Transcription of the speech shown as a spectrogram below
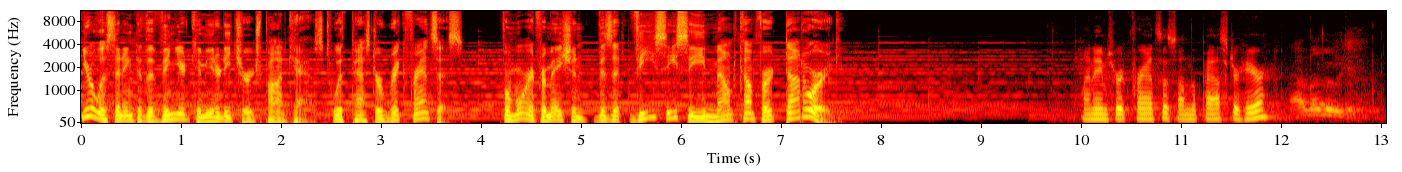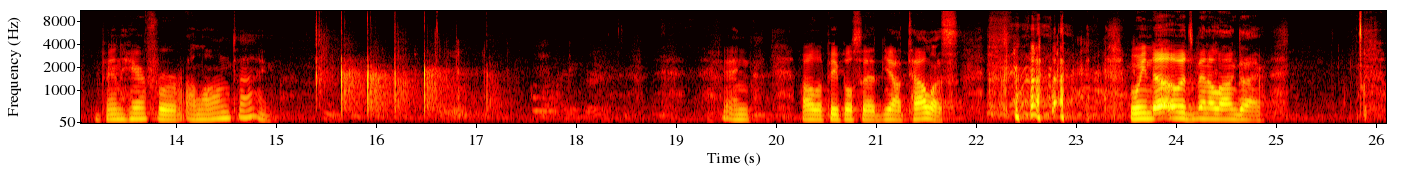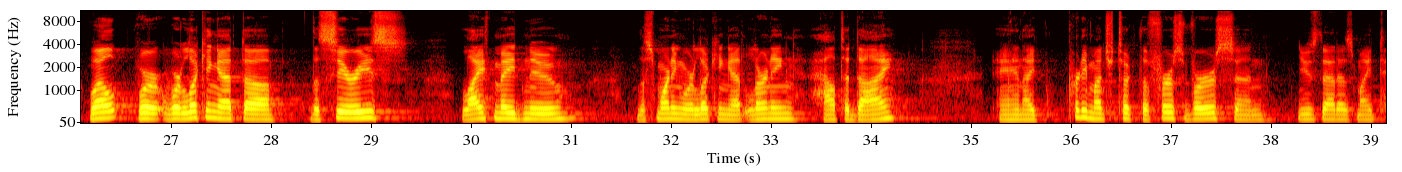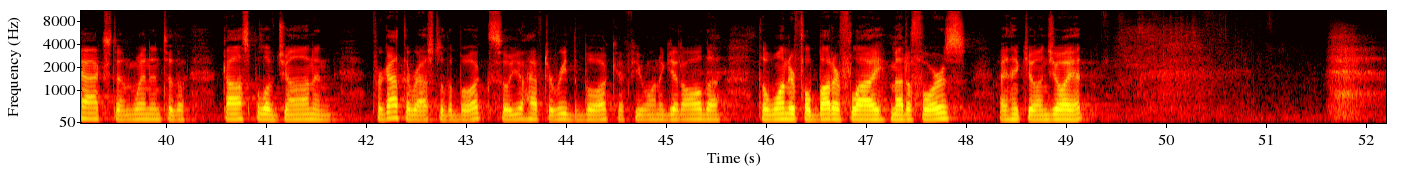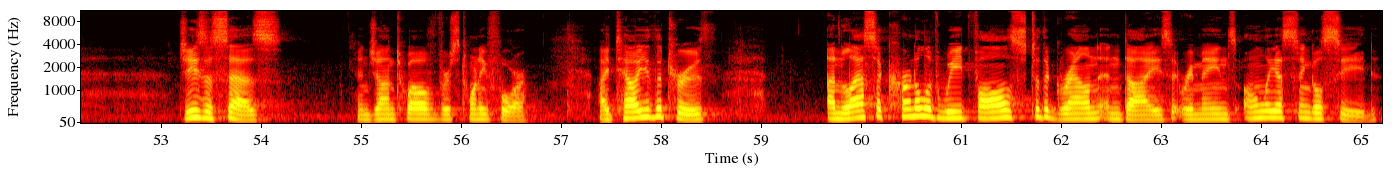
You're listening to the Vineyard Community Church podcast with Pastor Rick Francis. For more information, visit vccmountcomfort.org. My name's Rick Francis. I'm the pastor here. Hallelujah. Been here for a long time. And all the people said, Yeah, tell us. we know it's been a long time. Well, we're, we're looking at uh, the series Life Made New. This morning we're looking at learning how to die. And I pretty much took the first verse and used that as my text and went into the Gospel of John and forgot the rest of the book. So you'll have to read the book if you want to get all the, the wonderful butterfly metaphors. I think you'll enjoy it. Jesus says in John 12, verse 24, I tell you the truth. Unless a kernel of wheat falls to the ground and dies, it remains only a single seed.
